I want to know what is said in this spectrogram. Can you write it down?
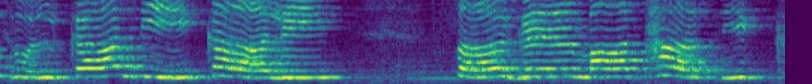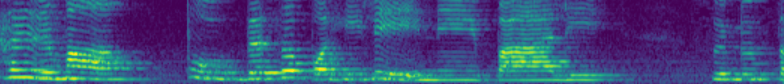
झुल्का निकाले सगरमाथा शिखरमा पुग्दछ पहिले नेपाली। सुन्नुहोस् त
